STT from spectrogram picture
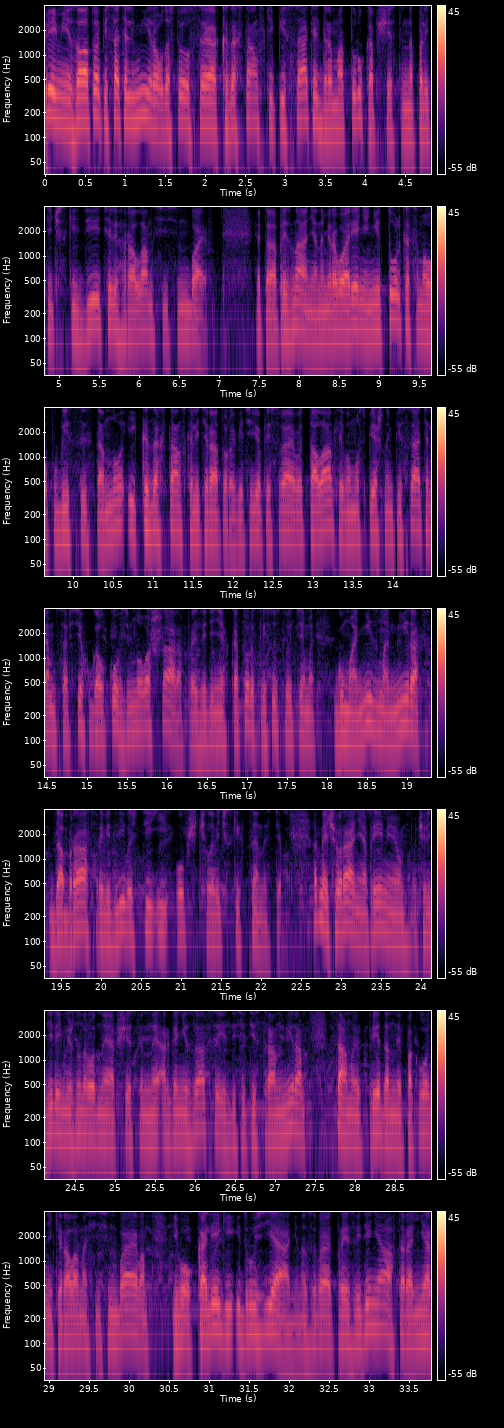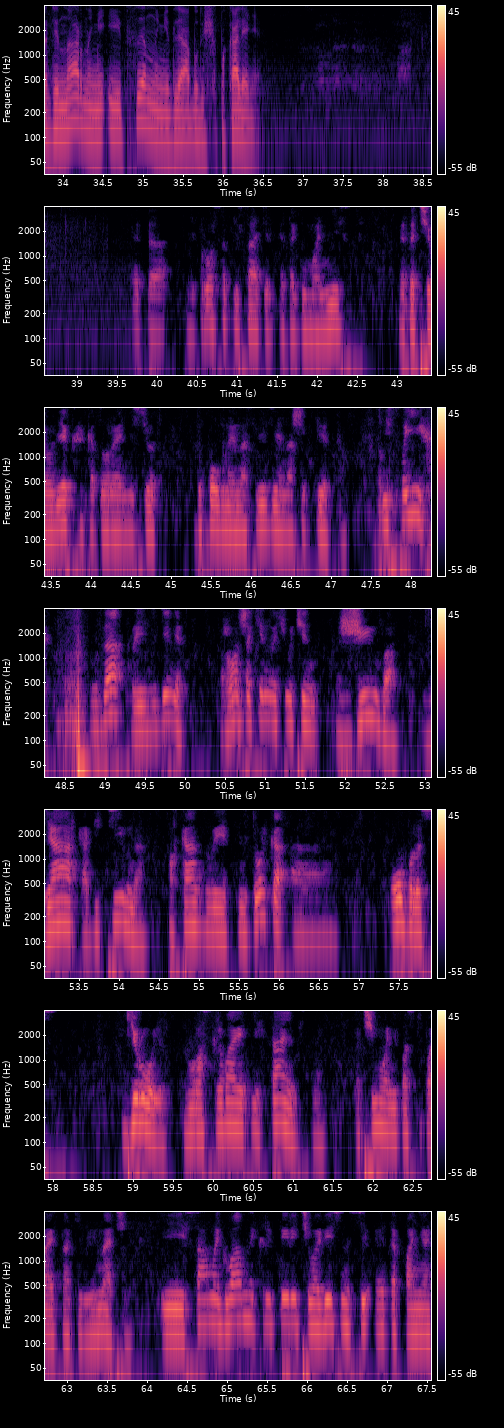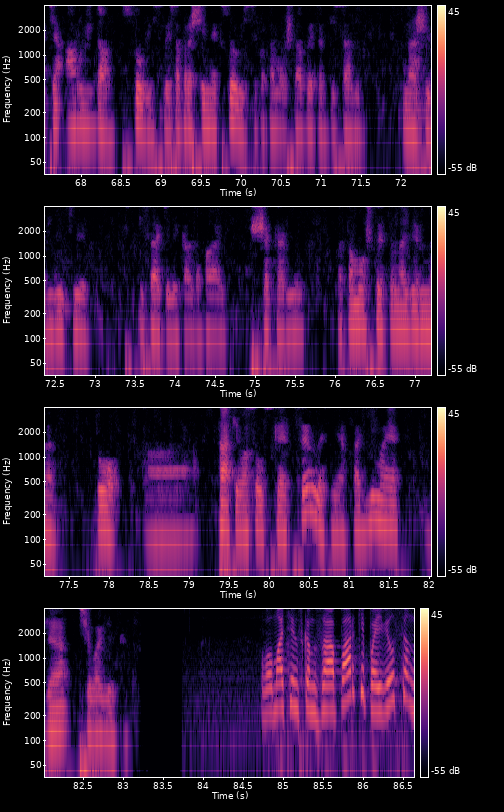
Премии «Золотой писатель мира» удостоился казахстанский писатель, драматург, общественно-политический деятель Ролан Сисинбаев. Это признание на мировой арене не только самого публициста, но и казахстанской литературы, ведь ее присваивают талантливым, успешным писателям со всех уголков земного шара, в произведениях которых присутствуют темы гуманизма, мира, добра, справедливости и общечеловеческих ценностей. Отмечу, ранее премию учредили международные общественные организации из 10 стран мира. Самые преданные поклонники Ролана Сисинбаева, его коллеги и друзья, они называют произведения автора неординарными и ценными для будущих поколений. Это не просто писатель, это гуманист, это человек, который несет духовное наследие наших предков. И своих труда, произведениях Роман Шакинович очень живо, ярко, объективно показывает не только а, образ героев, но раскрывает их таинство, почему они поступают так или иначе. И самый главный критерий человечности – это понятие аруждан, совесть, то есть обращение к совести, потому что об этом писали наши великие писатели Кагабай, Шакарин, потому что это, наверное, то, а, та философская ценность, необходимая для человека. В Алматинском зоопарке появился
